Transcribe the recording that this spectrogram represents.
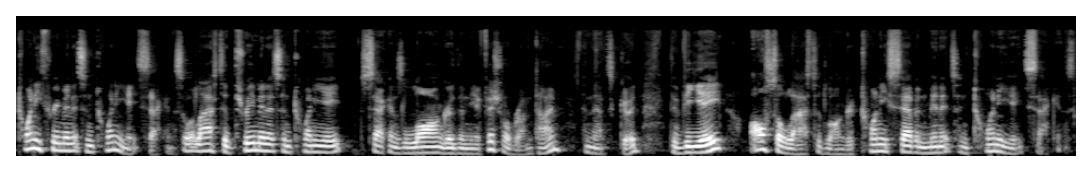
23 minutes and 28 seconds. So it lasted 3 minutes and 28 seconds longer than the official runtime, and that's good. The V8 also lasted longer, 27 minutes and 28 seconds.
